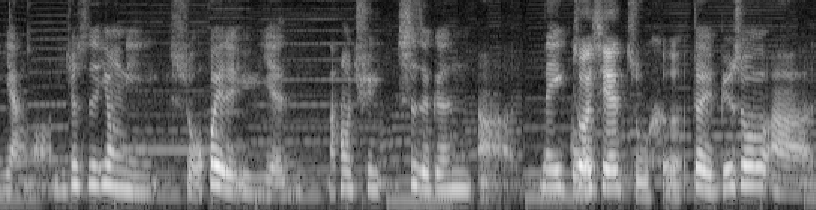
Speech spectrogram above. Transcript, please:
一样哦。你就是用你所会的语言，然后去试着跟啊、呃、那一国做一些组合。对，比如说啊、呃、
